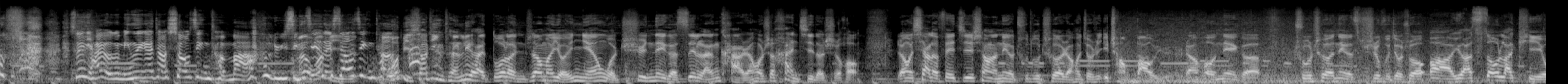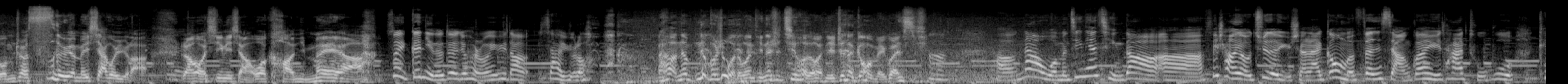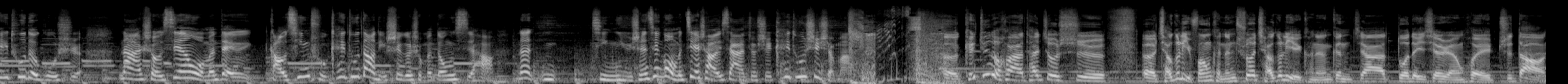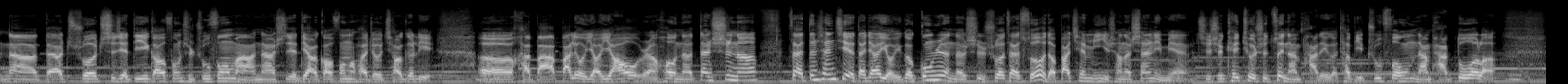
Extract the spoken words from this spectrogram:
所以你还有个名字应该叫萧敬腾吧？旅行界的萧敬腾。我比萧敬腾厉害多了，你知道吗？有一年我去那个斯里兰卡，然后是旱季的时候，然后下了飞机上了那个出租车，然后就是一场暴雨，然后那个出租车那个师傅就说：“哇，You are so lucky，我们这儿四个月没下过雨了。”然后我心里想：“我靠，你妹啊！”所以跟你的队就很容易遇到下雨喽。啊，那那不是我的问题，那是气候的问题，真的跟我没关系。嗯，好，那我们今天请到啊、呃、非常有趣的雨神来跟我们分享关于他徒步 K two 的故事。那首先我们得搞清楚 K two 到底是个什么东西哈。那你请雨神先跟我们介绍一下，就是 K two 是什么？呃，K two 的话，它就是呃乔格里峰，可能说乔格里可能更加多的一些人会知道。那大家说世界第一高峰是珠峰嘛？那世界第二高峰的话就是乔格里，呃，海拔八六幺幺。然后呢，但是呢，在登山界，大家有一个公认的是说，在所有的八千米以上的山里面，其实 K two 是最难爬的一个，它比珠峰难爬多了。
